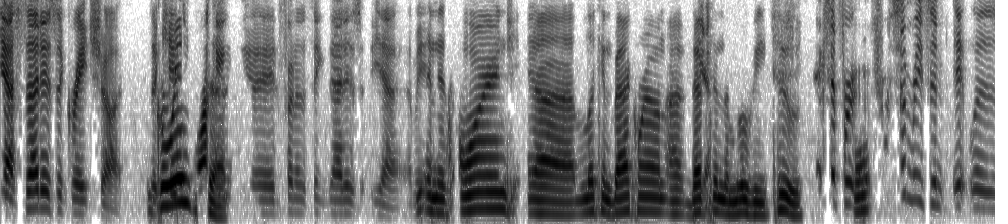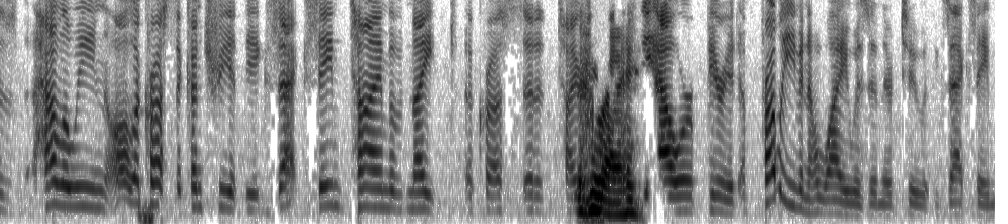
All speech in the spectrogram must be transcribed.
Yes, that is a great shot. The Great kids walking in front of the thing. That is, yeah. I mean, in this orange uh looking background uh, that's in the movie too except for for some reason, it was Halloween all across the country at the exact same time of night across an entire Right. the hour period. Uh, Probably even Hawaii was in there too, with exact same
